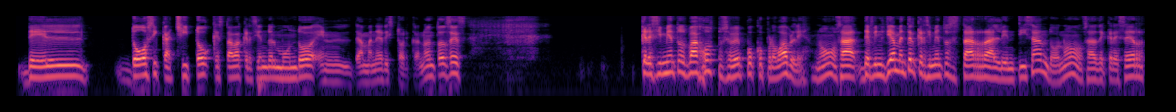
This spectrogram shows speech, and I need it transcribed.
del 2 y cachito que estaba creciendo el mundo en, de manera histórica, ¿no? Entonces, crecimientos bajos, pues se ve poco probable, ¿no? O sea, definitivamente el crecimiento se está ralentizando, ¿no? O sea, de crecer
